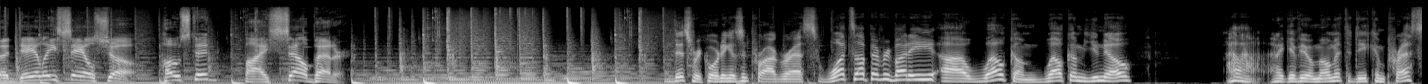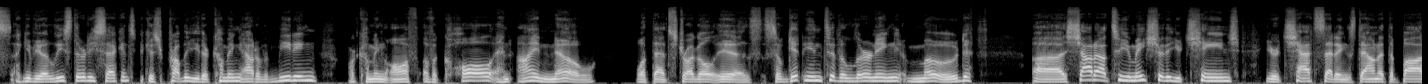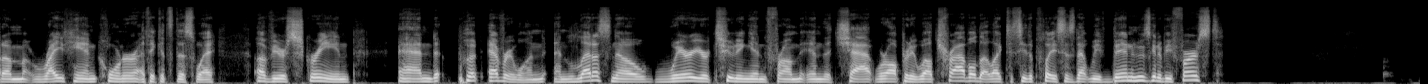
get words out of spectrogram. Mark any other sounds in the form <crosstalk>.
The Daily Sales Show, hosted by Sell Better. This recording is in progress. What's up, everybody? Uh, welcome. Welcome. You know, ah, <sighs> I give you a moment to decompress. I give you at least 30 seconds because you're probably either coming out of a meeting or coming off of a call. And I know what that struggle is. So get into the learning mode. Uh, shout out to you. Make sure that you change your chat settings down at the bottom right hand corner. I think it's this way of your screen and put everyone and let us know where you're tuning in from in the chat. We're all pretty well traveled. I like to see the places that we've been. Who's going to be first?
